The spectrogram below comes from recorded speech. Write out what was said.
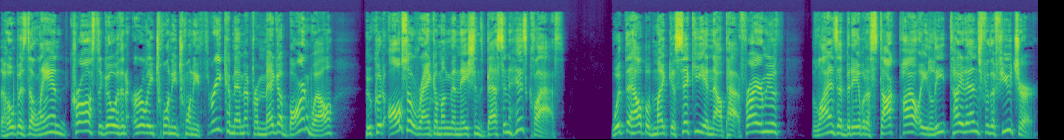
The hope is to land Cross to go with an early 2023 commitment from Mega Barnwell, who could also rank among the nation's best in his class. With the help of Mike Gesicki and now Pat Freiermuth, the Lions have been able to stockpile elite tight ends for the future.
